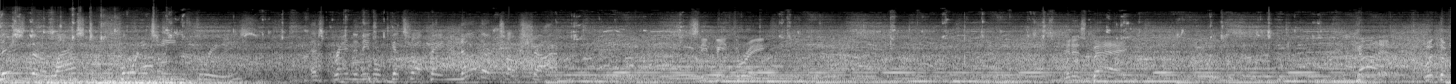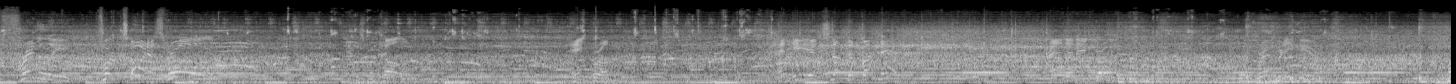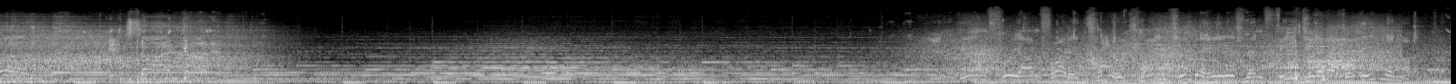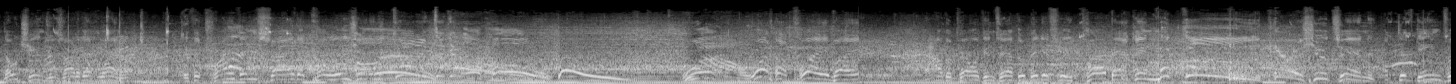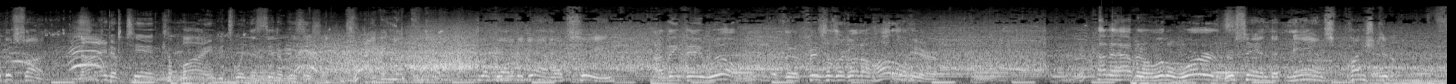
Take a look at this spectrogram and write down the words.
Missed their last 14 threes as Brandon Ingram gets off another tough shot. CP3 in his bag. Got it with the friendly, fortuitous roll. Here's McCollum. Ingram. And he hits nothing but net. Brandon Ingram feeds it off for Ayton and. No changes out of that lineup. With a drive inside, a collision. Oh. Got it to go! Oh. Woo! Wow, what a play by... Now the Pelicans have their biggest lead. Paul back in. McGee parachutes in. Active game for the Sun. Nine of ten combined between the center position. Driving the Look at it again. Let's see. I think they will, if the officials are going to huddle here. Kind of having a little word. They're saying that Nance punched it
